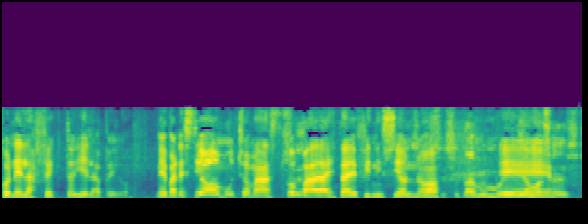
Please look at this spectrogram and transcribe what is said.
con el afecto y el apego. Me pareció mucho más Sí. copada esta definición, Sí, ¿no? sí, sí, yo también volvería Eh, más a eso.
